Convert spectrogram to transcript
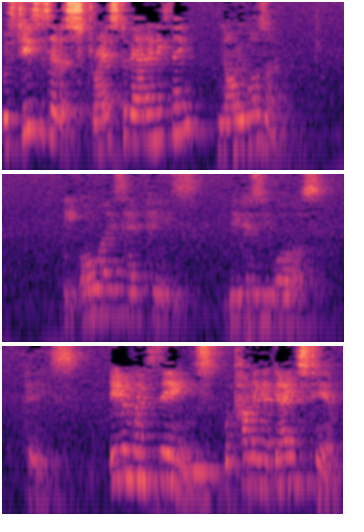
Was Jesus ever stressed about anything? No, he wasn't. He always had peace because he was peace. Even when things were coming against him,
